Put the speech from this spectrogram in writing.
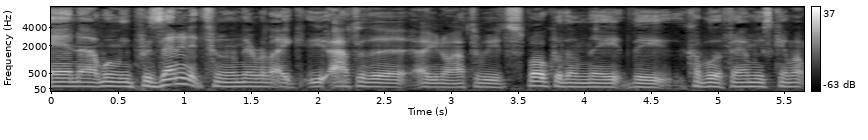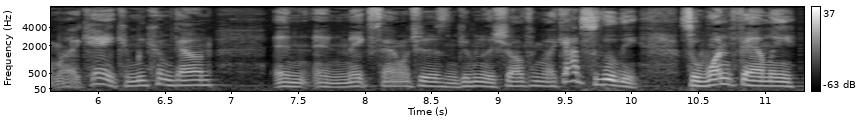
And uh, when we presented it to them, they were like, after the, uh, you know, after we spoke with them, they, they, a couple of families came up and were like, hey, can we come down and, and make sandwiches and give them to the shelter? And we're like, absolutely. So one family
